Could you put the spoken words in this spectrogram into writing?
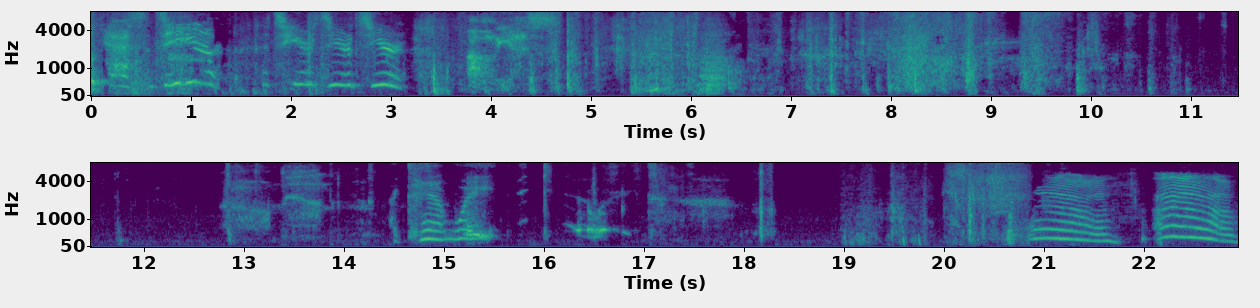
Yes, it's here. It's here. It's here. It's here. Oh yes. Oh man, I can't wait. I can't wait. Mmm. Mmm.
